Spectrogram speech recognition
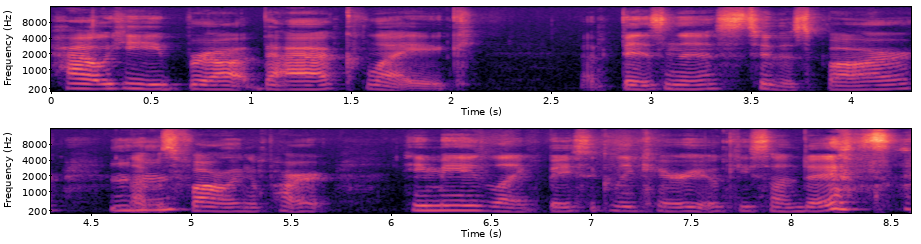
how he brought back like a business to this bar that was falling apart. He made like basically karaoke Sundays.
